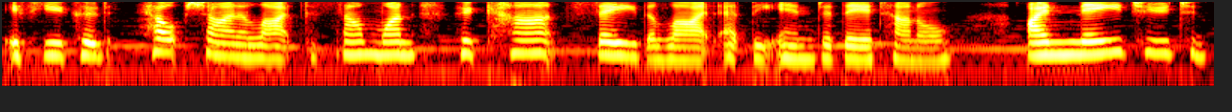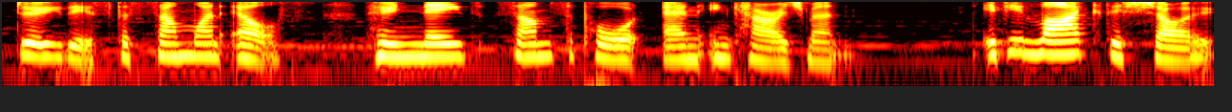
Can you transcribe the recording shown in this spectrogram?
if you could help shine a light for someone who can't see the light at the end of their tunnel. I need you to do this for someone else who needs some support and encouragement. If you like this show,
